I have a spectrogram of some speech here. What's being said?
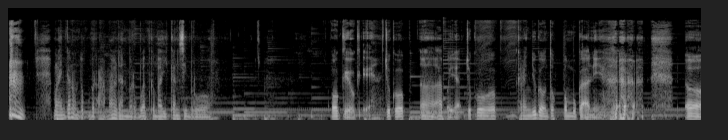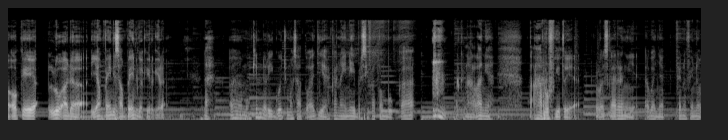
melainkan untuk beramal dan berbuat kebaikan sih bro. Oke oke, cukup uh, apa ya? Cukup keren juga untuk pembukaan nih. uh, oke, okay. lu ada yang pengen disampaikan gak kira-kira? Nah, uh, mungkin dari gue cuma satu aja ya karena ini bersifat pembuka perkenalan ya taaruf gitu ya kalau sekarang ya banyak fenomena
